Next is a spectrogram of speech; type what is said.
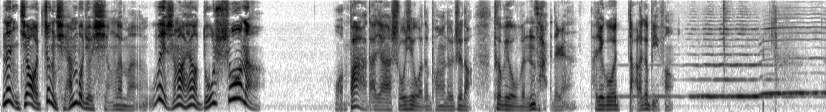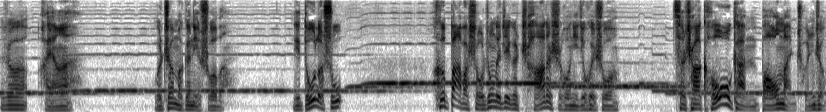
那你教我挣钱不就行了吗？为什么还要读书呢？”我爸，大家熟悉我的朋友都知道，特别有文采的人，他就给我打了个比方。他说：“海洋啊，我这么跟你说吧，你读了书，喝爸爸手中的这个茶的时候，你就会说。”此茶口感饱满纯正，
